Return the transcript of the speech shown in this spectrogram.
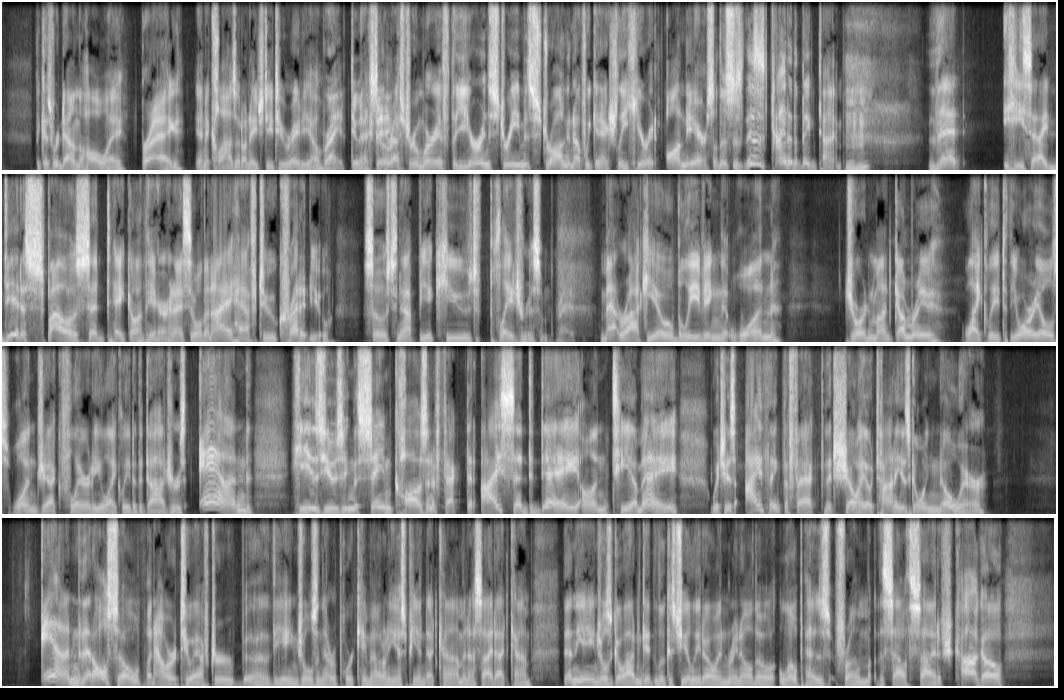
Because we're down the hallway, brag, in a closet on HD2 radio. Right, doing Next to the restroom where if the urine stream is strong enough, we can actually hear it on the air. So this is this is kind of the big time mm-hmm. that he said, I did espouse said take on the air. And I said, well, then I have to credit you so as to not be accused of plagiarism. Right. Matt Rocchio believing that one, Jordan Montgomery likely to the Orioles, one Jack Flaherty likely to the Dodgers, and he is using the same cause and effect that I said today on TMA, which is I think the fact that Shohei Ohtani is going nowhere and that also, an hour or two after uh, the Angels and that report came out on ESPN.com and SI.com, then the Angels go out and get Lucas Giolito and Reynaldo Lopez from the south side of Chicago.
